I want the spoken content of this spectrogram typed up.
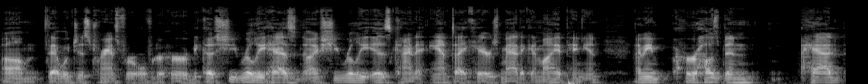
Um, that would just transfer over to her because she really has, she really is kind of anti-charismatic in my opinion. I mean, her husband had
